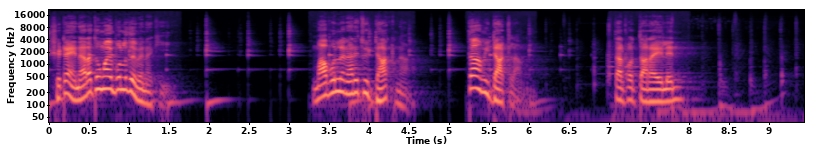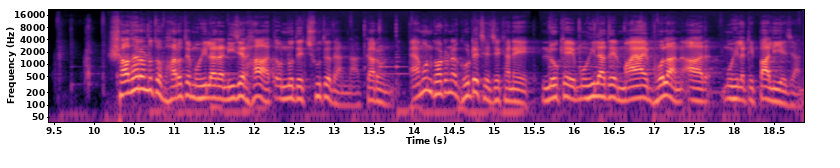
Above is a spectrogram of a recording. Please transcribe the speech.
সেটা এনারা তোমায় বলে দেবে নাকি? মা বললেন, আরে তুই ডাক না। তা আমি ডাকলাম। তারপর তারা এলেন। সাধারণত ভারতে মহিলারা নিজের হাত অন্যদের ছুঁতে দেন না, কারণ এমন ঘটনা ঘটেছে যেখানে লোকে মহিলাদের মায়ায় ভোলান আর মহিলাটি পালিয়ে যান।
